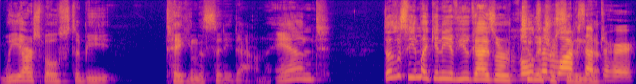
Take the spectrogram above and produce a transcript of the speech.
we are supposed to be taking the city down. And doesn't seem like any of you guys are too Volton interested walks in up that. to her.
